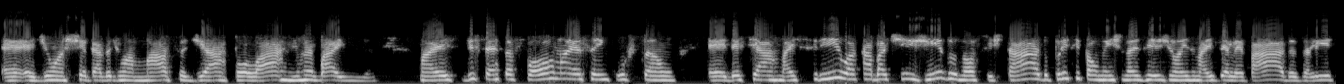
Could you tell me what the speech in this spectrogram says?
é, de uma chegada de uma massa de ar polar na Bahia, mas de certa forma essa incursão é, desse ar mais frio acaba atingindo o nosso estado, principalmente nas regiões mais elevadas ali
